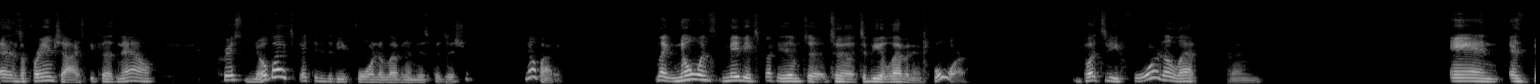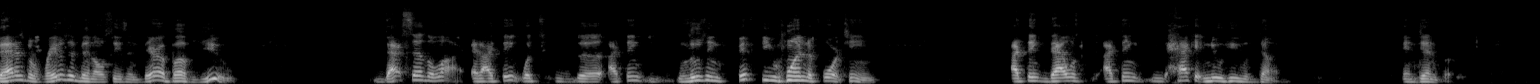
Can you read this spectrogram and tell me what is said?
as a franchise? Because now, Chris, nobody expected it to be four and eleven in this position. Nobody. Like no one's maybe expecting them to to to be eleven and four, but to be four and eleven and as bad as the Raiders have been all season, they're above you. That says a lot. And I think what the I think losing 51 to 14, I think that was I think Hackett knew he was done in Denver.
